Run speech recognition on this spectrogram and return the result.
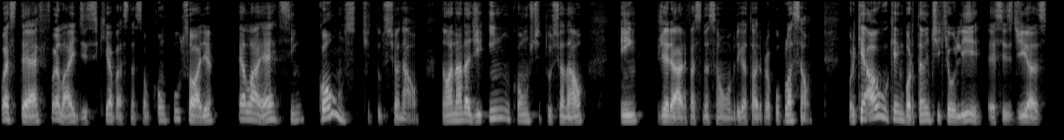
o STF foi lá e disse que a vacinação compulsória ela é sim constitucional. Não há nada de inconstitucional em gerar vacinação obrigatória para a população. Porque algo que é importante que eu li esses dias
